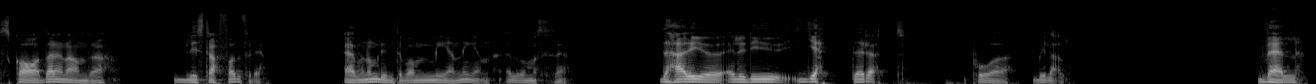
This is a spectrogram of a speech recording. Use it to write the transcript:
skadar den andra bli straffad för det. Även om det inte var meningen, eller vad man ska säga. Det här är ju, eller det är ju jätterött på Bilal. Väl.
